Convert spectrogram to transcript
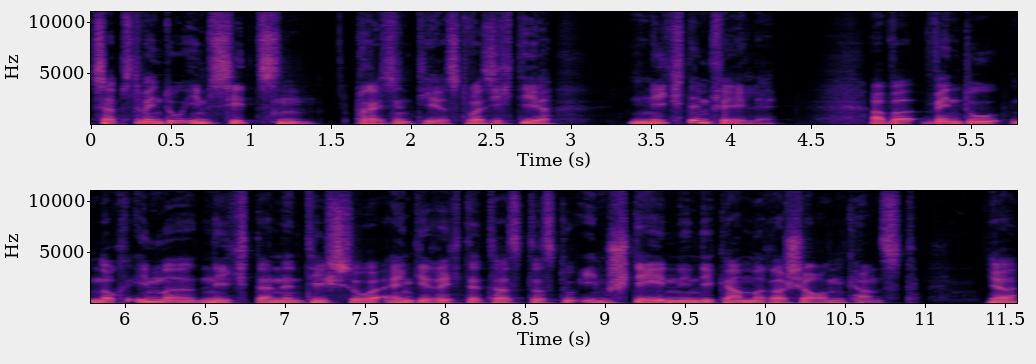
Selbst wenn du im Sitzen präsentierst, was ich dir nicht empfehle, aber wenn du noch immer nicht deinen Tisch so eingerichtet hast, dass du im Stehen in die Kamera schauen kannst, ja,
